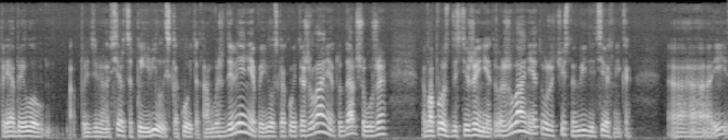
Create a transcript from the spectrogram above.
приобрело определенно, в сердце появилось какое-то там вожделение, появилось какое-то желание, то дальше уже вопрос достижения этого желания, это уже в чистом виде техника. Э, и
